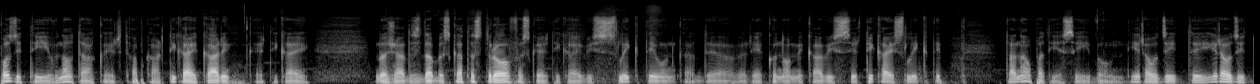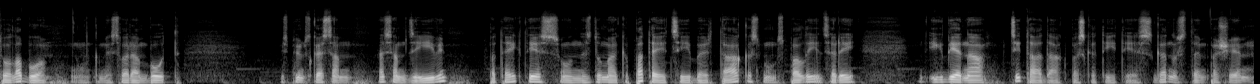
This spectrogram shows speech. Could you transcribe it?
pozitīvu. Nav tā, ka ir apkārt tikai kari, ka ir tikai uh, dažādas dabas katastrofas, ka ir tikai viss slikti un kad arī ekonomikā viss ir tikai slikti. Tā nav patiesība un ieraudzīt, ieraudzīt to labo, un ka mēs varam būt, vispirms, ka esam, esam dzīvi, pateikties, un es domāju, ka pateicība ir tā, kas mums palīdz arī ikdienā citādāk paskatīties, gan uz tiem pašiem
